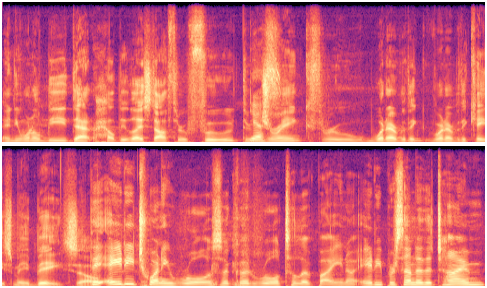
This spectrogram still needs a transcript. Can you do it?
And you want to lead that healthy lifestyle through food, through Yes. drink, through whatever the whatever the case may be. So The 80 20 rule is a good rule to live by. You know, 80% of the time,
